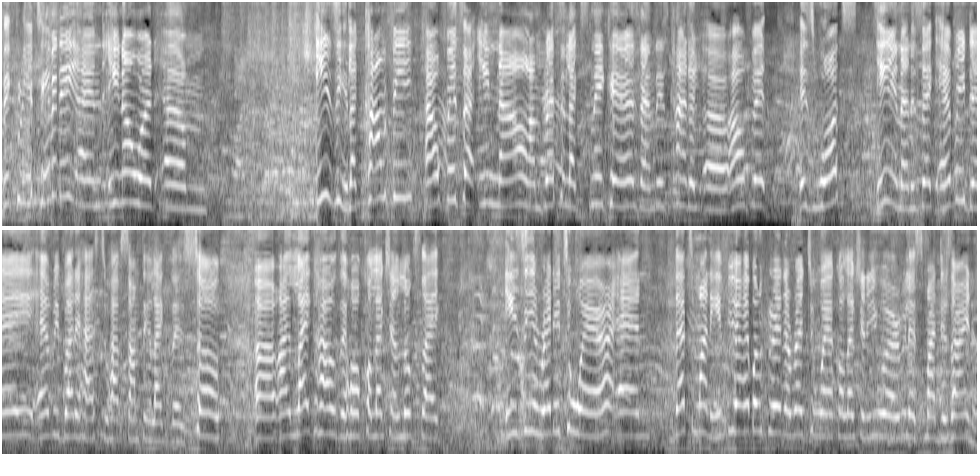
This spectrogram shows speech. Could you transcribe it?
The creativity and you know what? Um, easy, like comfy outfits are in now. I'm dressing like sneakers and this kind of uh, outfit is what's in and it's like every day everybody has to have something like this. So uh, I like how the whole collection looks like easy, ready to wear and that's money. If you're able to create a ready to wear collection, you are a really smart designer.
